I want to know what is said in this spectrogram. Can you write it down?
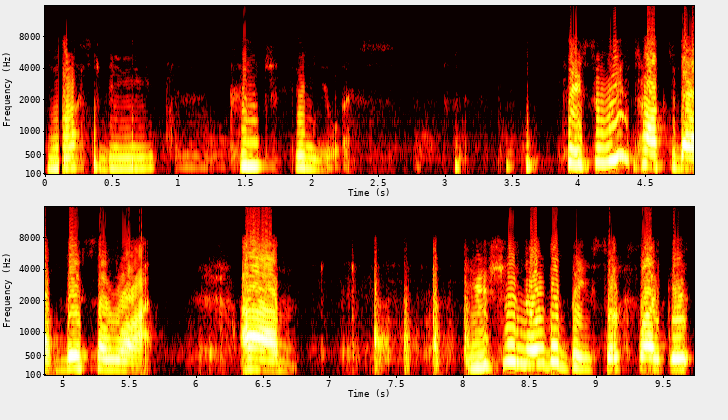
must be continuous. Okay, so we've talked about this a lot. Um, you should know the basics, like it,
